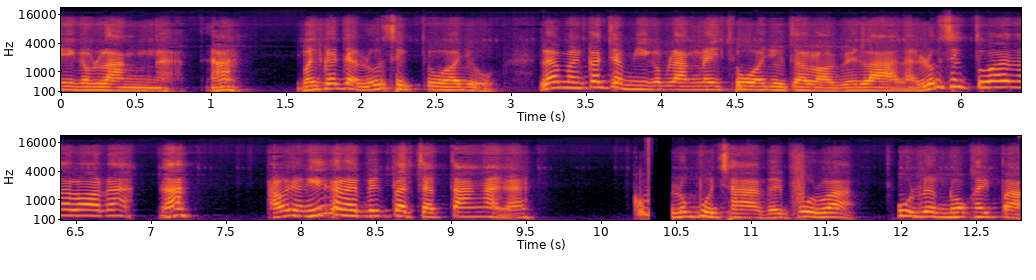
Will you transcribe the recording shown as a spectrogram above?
มีกำลังนะนะมันก็จะรู้สึกตัวอยู่ แล้วมันก็จะมีกำลังในตัวอยู่ตลอดเวลานะรู้สึกตัวตลอดนะนะเอาอย่างนี้ก็เลยเป็นปัจจตตังอะนะหลวงปู่ชาเคยพูดว่า พูดเรื่องนกให้ปลา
